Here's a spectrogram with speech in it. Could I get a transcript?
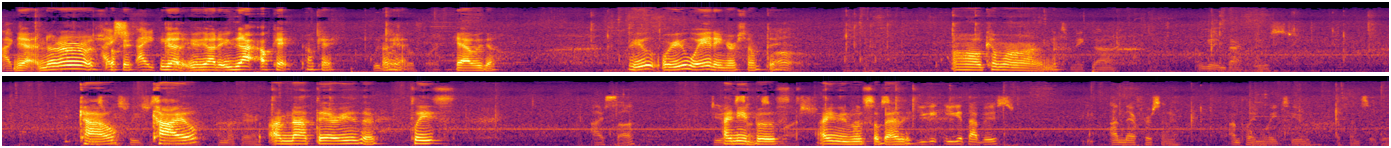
I Yeah. No, no, no. no. Okay. You got it. You got it. You got. Okay. Okay. We both Okay. go for it. Yeah, we go. Were you Were you waiting or something? Whoa. Oh come on, Let's make that. I'm getting back boost. Please, Kyle. please, please, just Kyle. let I'm not there. I'm not there either. Please. I suck. Dude, I need suck so boost. much. I need boost so sorry. badly. You get you get that boost. I'm there for center. I'm playing way too offensively.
